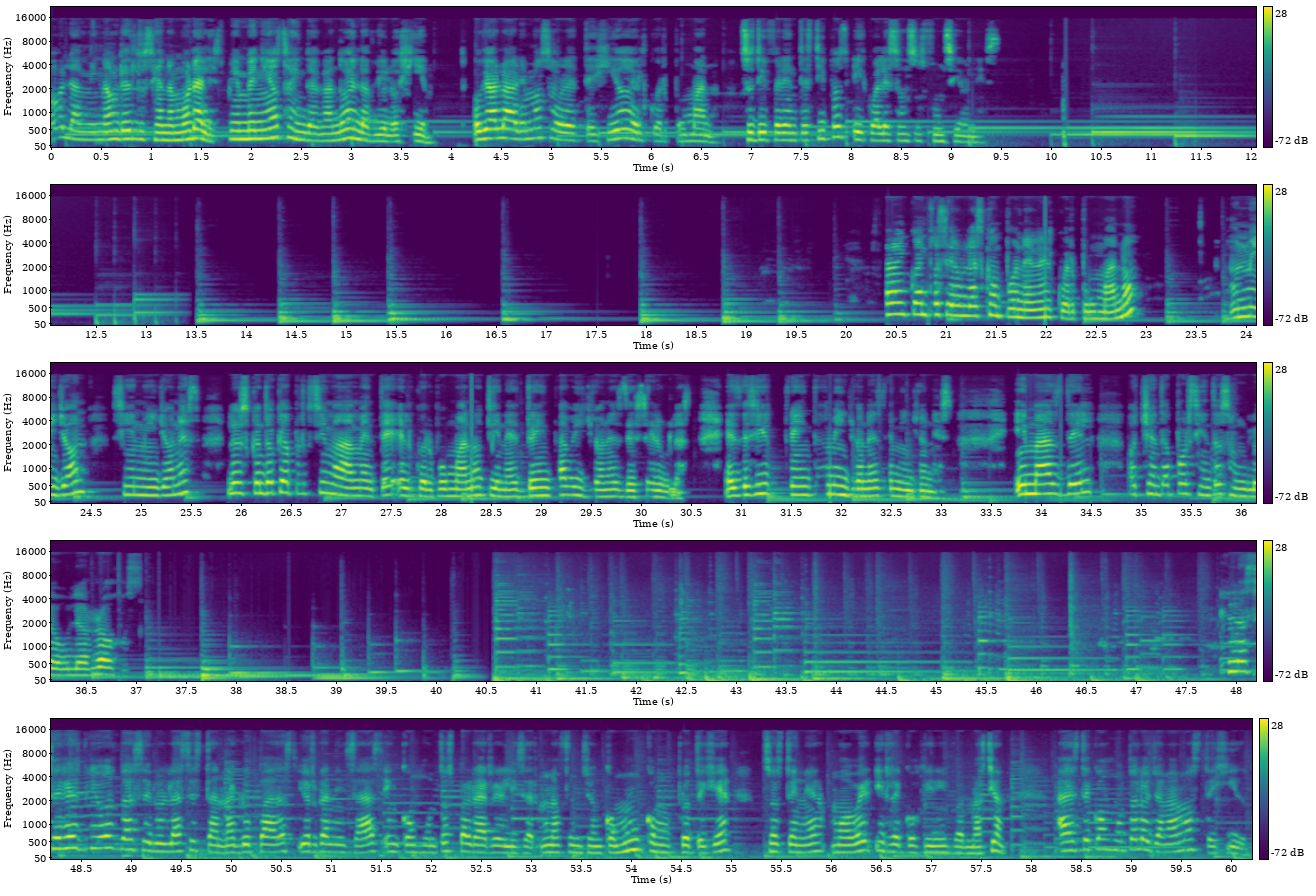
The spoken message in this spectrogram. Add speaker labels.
Speaker 1: Hola, mi nombre es Luciana Morales. Bienvenidos a Indagando en la Biología. Hoy hablaremos sobre el tejido del cuerpo humano, sus diferentes tipos y cuáles son sus funciones. ¿Saben cuántas células componen el cuerpo humano? Un millón, cien millones, les cuento que aproximadamente el cuerpo humano tiene 30 billones de células, es decir, 30 millones de millones, y más del 80% son glóbulos rojos. Los seres vivos las células están agrupadas y organizadas en conjuntos para realizar una función común como proteger, sostener, mover y recoger información. A este conjunto lo llamamos tejido.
